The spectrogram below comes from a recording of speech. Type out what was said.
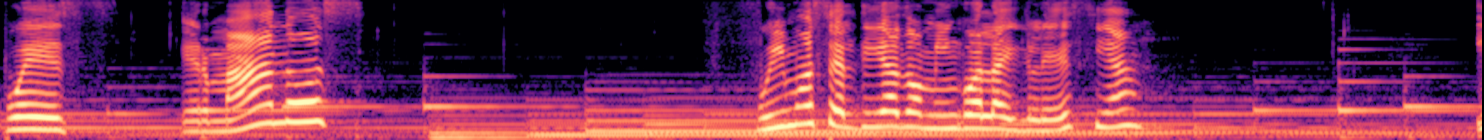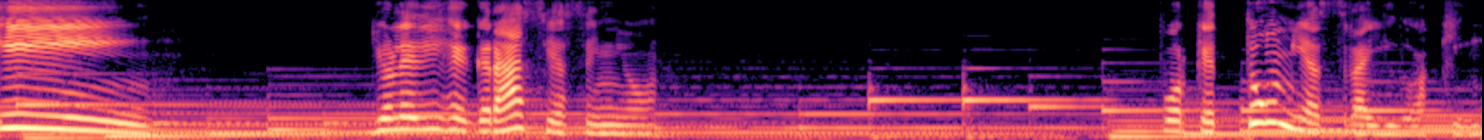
Pues, hermanos, fuimos el día domingo a la iglesia y yo le dije, gracias Señor, porque tú me has traído aquí.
